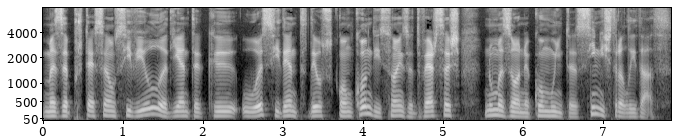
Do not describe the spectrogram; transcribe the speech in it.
mas a proteção Civil adianta que o acidente deu-se com condições adversas numa zona com muita sinistralidade.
